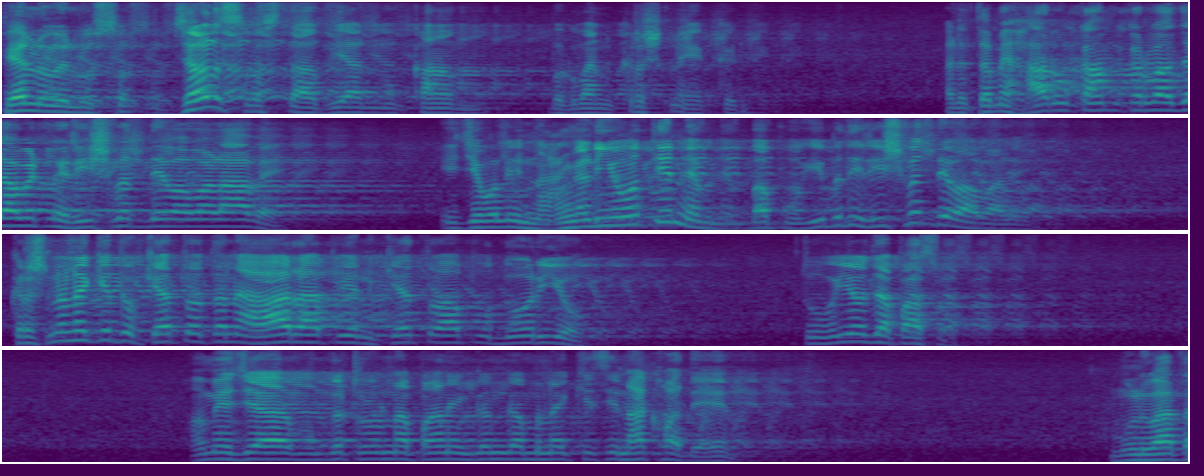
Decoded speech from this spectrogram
પહેલું વહેલું જળ સ્વચ્છતા અભિયાનનું કામ ભગવાન કૃષ્ણએ કર્યું. અને તમે સારું કામ કરવા જાઓ એટલે રિશ્વત દેવા વાળા આવે. એ જે ઓલી નાંગણીઓ હતી ને બાપુ એ બધી રિશ્વત દેવાવાળી. કૃષ્ણને કીધું કેતો તને હાર આપીએ ને કેતો આપું દોર્યો તું વયો જા પાછો. અમે જ્યાં ગટરોના પાણી ગંગામાં નાખીએ છીએ, નાખવા દે એમ. મૂળ વાત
